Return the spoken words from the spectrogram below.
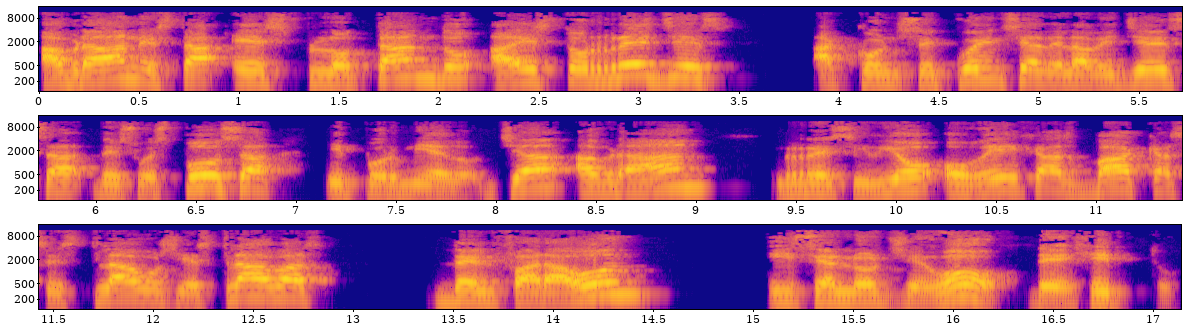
Abraham está explotando a estos reyes a consecuencia de la belleza de su esposa y por miedo. Ya Abraham recibió ovejas, vacas, esclavos y esclavas del faraón y se los llevó de Egipto.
